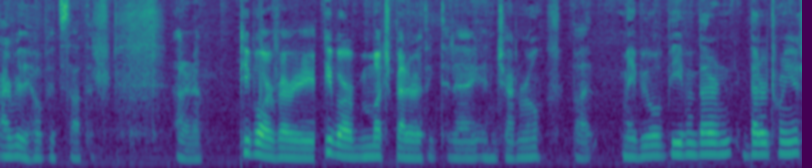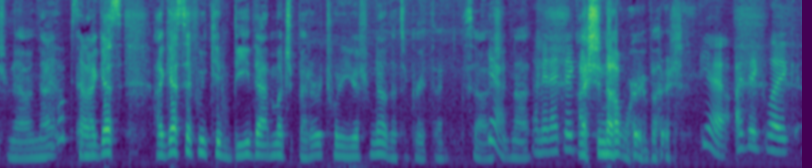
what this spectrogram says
I, I really hope it's not the. Tr- I don't know. People are very people are much better, I think, today in general, but maybe we'll be even better better 20 years from now. And that, hope so. and I guess, I guess if we can be that much better 20 years from now, that's a great thing. So I should not. I mean, I think I should not worry about it. Yeah, I think like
